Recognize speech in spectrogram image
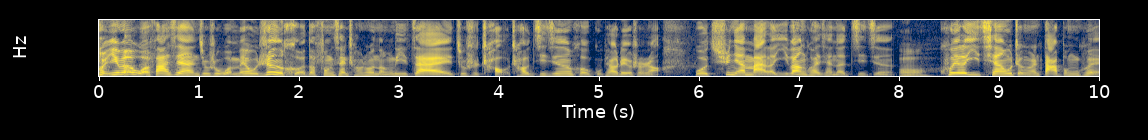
有，因为我发现就是我没有任何的风险承受能力在就是炒炒基金和股票这个事儿上。我去年买了一万块钱的基金，哦，亏了一千，我整个人大崩溃。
